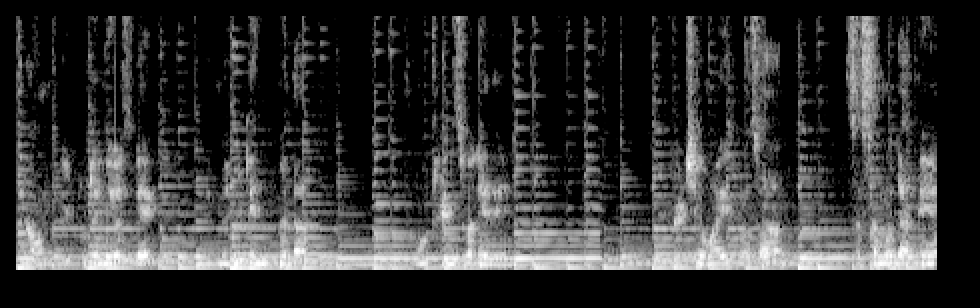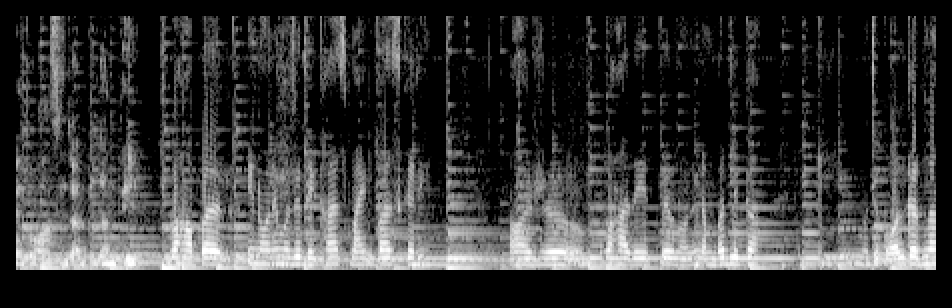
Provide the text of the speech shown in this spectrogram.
around eight two ten years back मैं भी टेंथ में था तो हम फ्रेंड्स बने थे फ्रेंडशिप हमारी थोड़ा सा सत्संग में जाते हैं तो वहाँ से जान पहचान वहाँ पर इन्होंने मुझे देखा स्माइल पास करी और वहाँ रेत पे उन्होंने नंबर लिखा कि मुझे कॉल करना।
